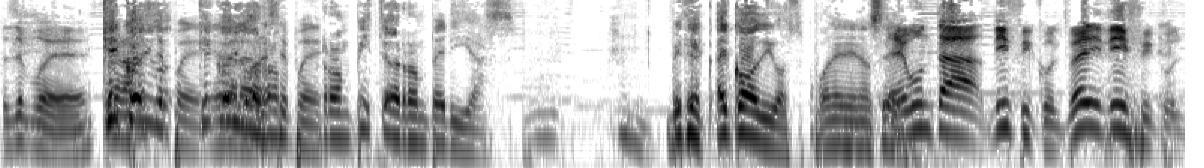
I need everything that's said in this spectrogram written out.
No se puede. ¿Qué Bueno, código, se puede, ¿qué código verdad, rom- se puede. rompiste o romperías? Viste, hay códigos, ponele, no sé. Pregunta difficult, very difficult.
